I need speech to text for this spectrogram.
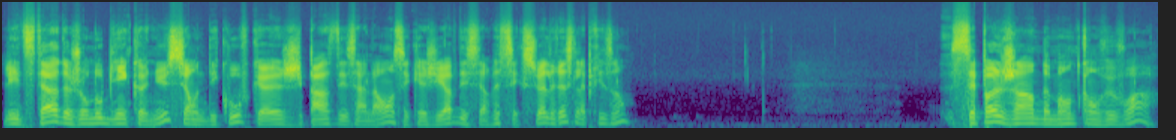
L'éditeur de journaux bien connus, si on découvre que j'y passe des annonces et que j'y offre des services sexuels, risque la prison. C'est pas le genre de monde qu'on veut voir.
